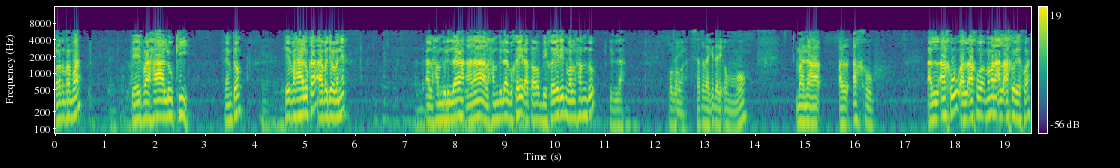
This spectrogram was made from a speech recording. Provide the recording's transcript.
Kalau untuk perempuan? Kaifa haluki? Fahimtum? Kaifa haluka? Apa jawabannya? Alhamdulillah, ana alhamdulillah bi khair atau bi khairin walhamdulillah. Wallahu. Satu lagi dari Ummu. Mana al-akhu? Al-akhu, al-akhu, mana al-akhu ya, ikhwan?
